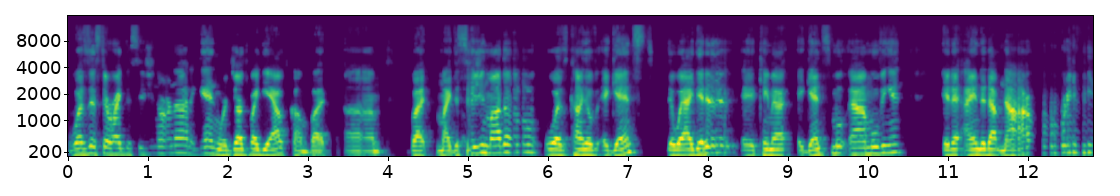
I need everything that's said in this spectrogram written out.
was this the right decision or not? Again, we're judged by the outcome, but um, but my decision model was kind of against the way I did it. It came out against uh, moving it. It I ended up not really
